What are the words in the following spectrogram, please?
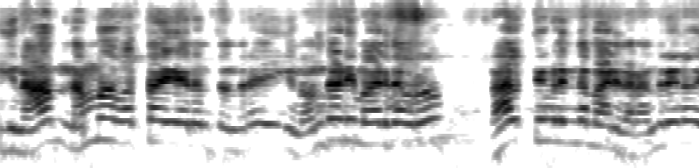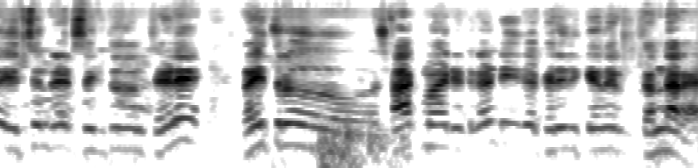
ಈಗ ನಾವ್ ನಮ್ಮ ಒತ್ತಾಯ ಏನಂತಂದ್ರೆ, ಈಗ ನೋಂದಣಿ ಮಾಡಿದವರು ನಾಲ್ಕು ತಿಂಗಳಿಂದ ಮಾಡಿದ್ದಾರೆ ಅಂದ್ರೇನು ಹೆಚ್ಚಿನ ರೇಟ್ ಸಿಗ್ತದೆ ಅಂತ ಹೇಳಿ ರೈತರು ಸ್ಟಾಕ್ ಮಾಡಿ ಇಟ್ಕೊಂಡು ಈಗ ಖರೀದಿ ಕೇಂದ್ರಕ್ಕೆ ತಂದಾರೆ.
